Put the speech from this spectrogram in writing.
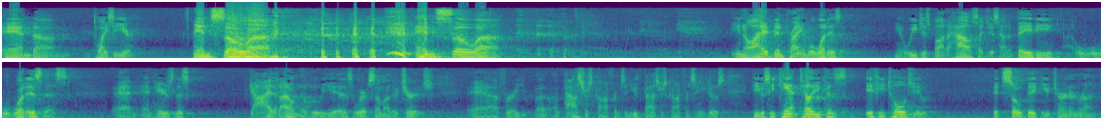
And um, twice a year. And so, uh, and so, uh, you know, I had been praying, well, what is it? You know, we just bought a house, I just had a baby. What is this? And, and here's this guy that I don't know who he is. We're at some other church uh, for a, a pastor's conference, a youth pastor's conference, and he goes, he goes, he can't tell you because if he told you, it's so big you turn and run.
